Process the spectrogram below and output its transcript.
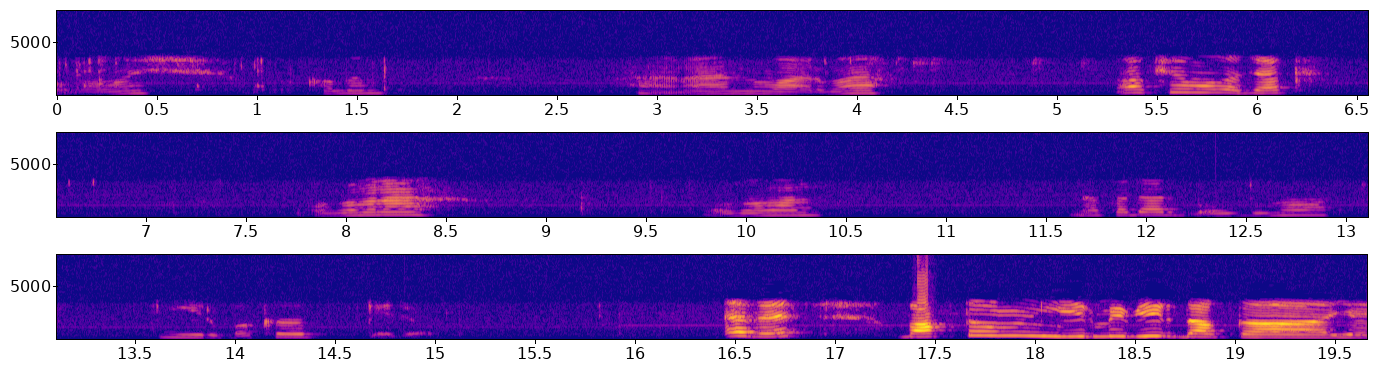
Olmamış. Bakalım. Hemen var mı? Akşam olacak. O zamana o zaman ne kadar olduğuna bir bakıp geliyorum. Evet. Baktım 21 dakika ya,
